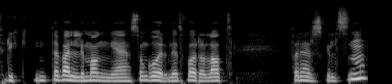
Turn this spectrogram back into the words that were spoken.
frykten til veldig mange som går inn i et forhold, at forelskelsen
